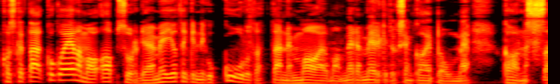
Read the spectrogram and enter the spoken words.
koska tämä koko elämä on absurdia ja me ei jotenkin niinku kuuluta tänne maailmaan meidän merkityksen kaipeumme kanssa.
